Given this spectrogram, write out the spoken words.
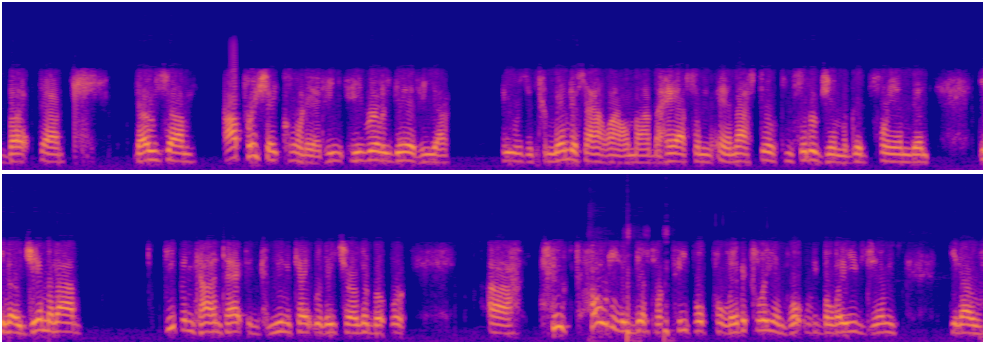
but uh, those, um, I appreciate Cornette. He he really did. He uh, he was a tremendous ally on my behalf, and and I still consider Jim a good friend. And you know, Jim and I keep in contact and communicate with each other, but we're uh, two totally different people politically and what we believe. Jim, you know,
